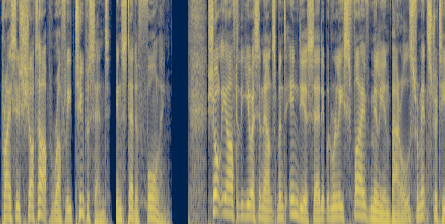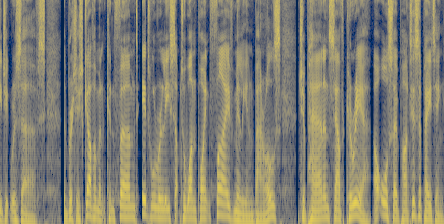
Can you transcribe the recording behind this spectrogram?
prices shot up roughly 2% instead of falling. Shortly after the US announcement, India said it would release 5 million barrels from its strategic reserves. The British government confirmed it will release up to 1.5 million barrels. Japan and South Korea are also participating,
